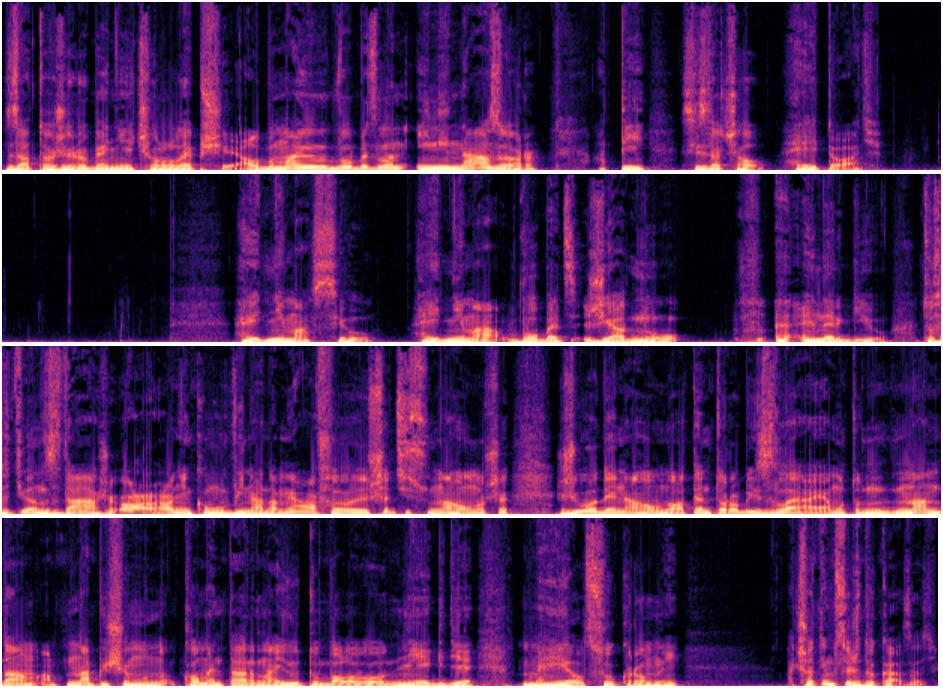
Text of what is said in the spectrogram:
Za to, že robia niečo lepšie. Alebo majú vôbec len iný názor. A ty si začal hejtovať. Hejt nemá silu. Hejt nemá vôbec žiadnu energiu. To sa ti len zdá, že oh, niekomu vynadám, ja, všetci sú na hovno, že život je na hovno a tento robí zle a ja mu to nandám a napíšem mu komentár na YouTube alebo niekde mail súkromný. A čo tým chceš dokázať?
